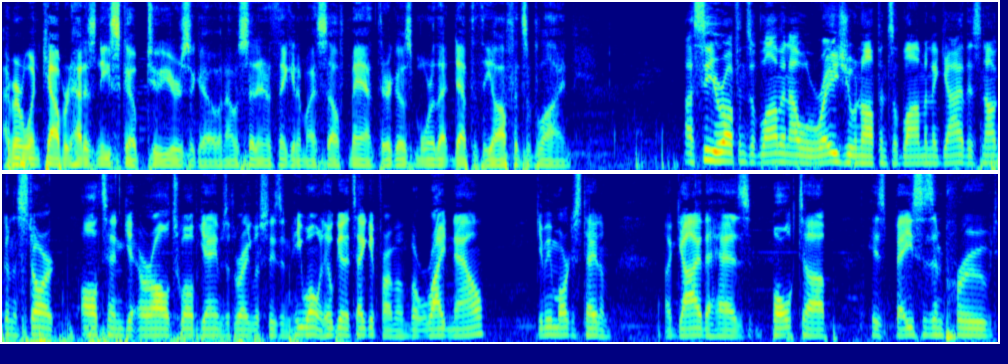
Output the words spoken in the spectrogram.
I remember when Calvert had his knee scoped two years ago, and I was sitting there thinking to myself, "Man, there goes more of that depth at the offensive line." I see your offensive lineman. I will raise you an offensive lineman, a guy that's not going to start all ten ga- or all twelve games of the regular season. He won't. He'll get a take it from him. But right now, give me Marcus Tatum, a guy that has bulked up. His base has improved.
